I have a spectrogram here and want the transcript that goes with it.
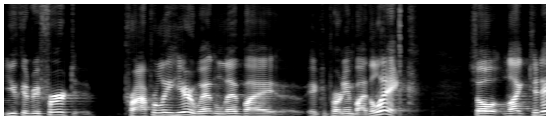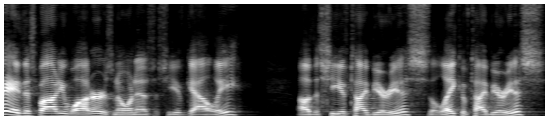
you could refer to properly here, went and lived by in Capernaum by the lake. So, like today, this body of water is known as the Sea of Galilee, uh, the Sea of Tiberias, the Lake of Tiberias,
